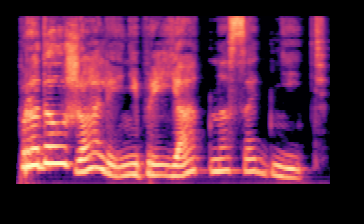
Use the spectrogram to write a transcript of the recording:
продолжали неприятно соднить.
